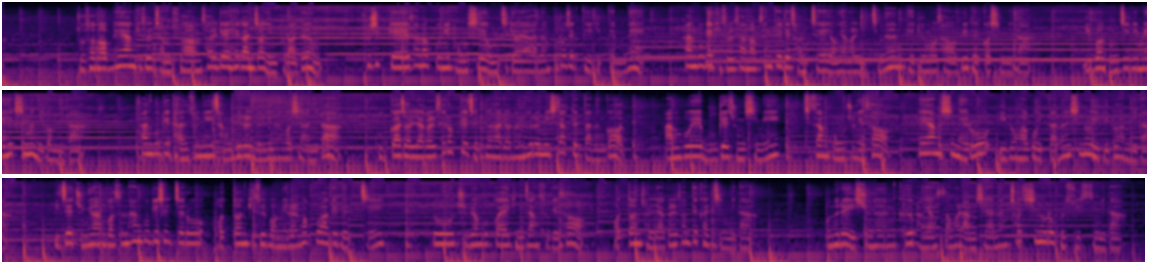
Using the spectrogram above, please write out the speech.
조선업 해양기술 잠수함 설계 해관전 인프라 등 수십 개의 산업군이 동시에 움직여야 하는 프로젝트이기 때문에 한국의 기술 산업 생태계 전체에 영향을 미치는 대규모 사업이 될 것입니다. 이번 움직임의 핵심은 이겁니다. 한국이 단순히 장비를 늘리는 것이 아니라 국가 전략을 새롭게 재편하려는 흐름이 시작됐다는 것, 안보의 무게 중심이 지상 공중에서 해양 심해로 이동하고 있다는 신호이기도 합니다. 이제 중요한 것은 한국이 실제로 어떤 기술 범위를 확보하게 될지, 또 주변 국가의 긴장 속에서 어떤 전략을 선택할지입니다. 오늘의 이슈는 그 방향성을 암시하는 첫 신호로 볼 수 있습니다.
